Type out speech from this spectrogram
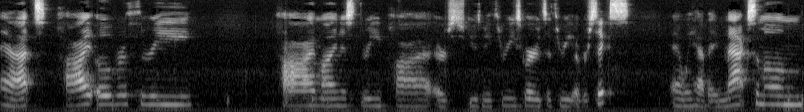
at pi over 3 pi minus 3 pi, or excuse me, 3 square roots of 3 over 6. And we have a maximum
